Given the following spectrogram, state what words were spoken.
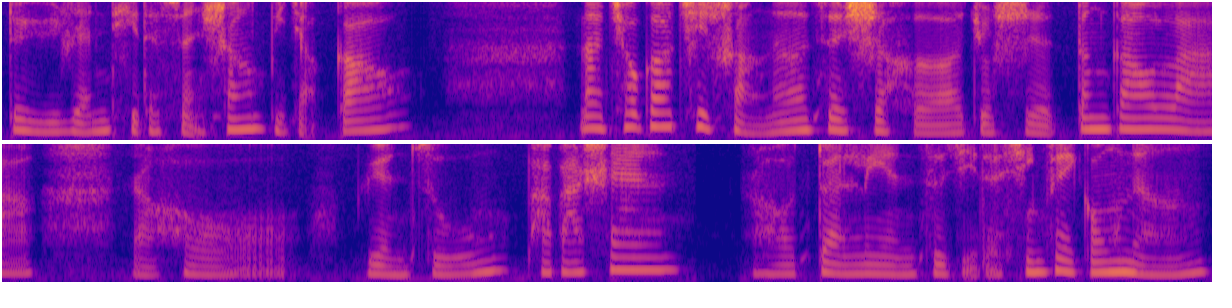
对于人体的损伤比较高，那秋高气爽呢，最适合就是登高啦，然后远足、爬爬山，然后锻炼自己的心肺功能。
